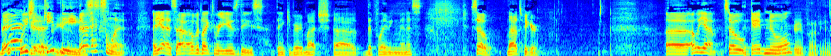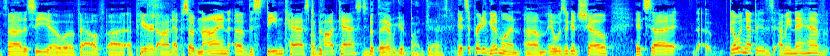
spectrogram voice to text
They are We should keep these. They're excellent. Uh, yes, I, I would like to reuse these. Thank you very much. Uh, the Flaming Menace. So loudspeaker. Uh, oh yeah. So Gabe Newell, Great podcast. uh, the CEO of Valve, uh, appeared on episode nine of the Steamcast podcast. I bet they have a good podcast. It's a pretty good one. Um, it was a good show. It's uh, uh, going up. Is, I mean, they have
